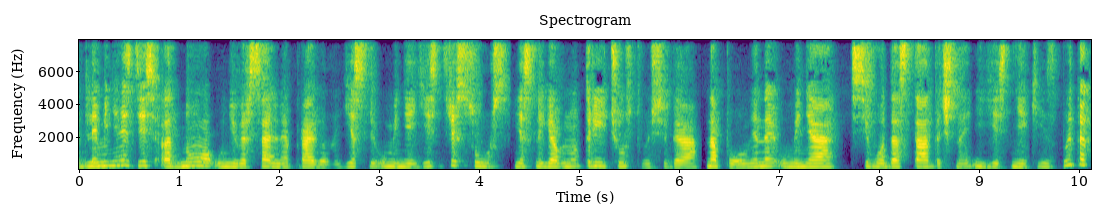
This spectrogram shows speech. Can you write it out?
Для меня здесь одно универсальное правило. Если у меня есть ресурс, если я внутри чувствую себя наполненной, у меня всего достаточно и есть некий избыток,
